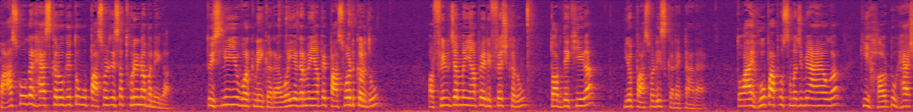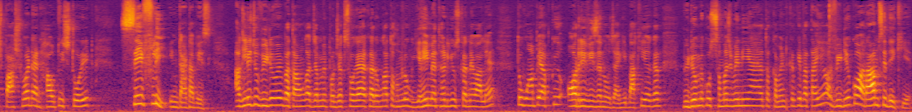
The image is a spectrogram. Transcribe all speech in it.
पास को अगर हैश करोगे तो वो पासवर्ड जैसा थोड़े ना बनेगा। तो इसलिए ये वर्क नहीं कर रहा। है वही अगर मैं यहाँ पे पासवर्ड कर दूँ और फिर जब मैं यहाँ पे रिफ्रेश करूँ तो आप देखिएगा योर पासवर्ड इज़ करेक्ट आ रहा है। तो आई होप आपको समझ में आया होगा कि how to hash password and how to store it safely in database अगले जो वीडियो में बताऊँगा, जब मैं प्रोजेक्ट्स वगैरह करूँगा तो हम लोग यही मेथड यूज़ करने वाले हैं। तो वहाँ पे आपकी और रिवीजन हो जाएगी। बाकी अगर वीडियो में कुछ समझ में नहीं आया तो कमेंट करके बताइए और वीडियो को आराम से देखिए।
